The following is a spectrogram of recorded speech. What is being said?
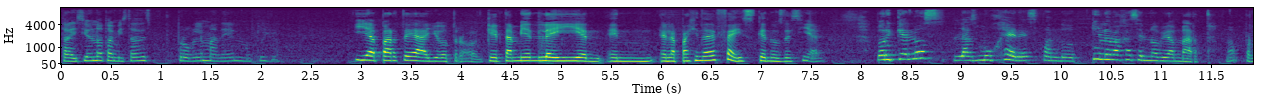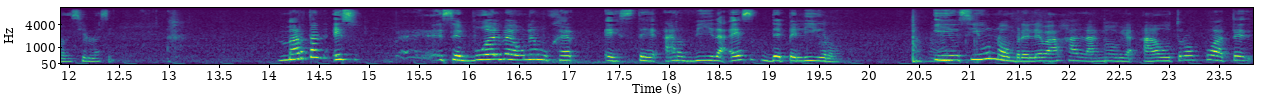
traiciona tu amistad, es problema de él, no tuyo. Y aparte hay otro que también leí en, en, en la página de Face que nos decían, ¿por qué los, las mujeres cuando tú le bajas el novio a Marta, ¿no? por decirlo así? Marta es, eh, se vuelve una mujer este, ardida, es de peligro. Y si un hombre le baja la novia a otro cuate,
